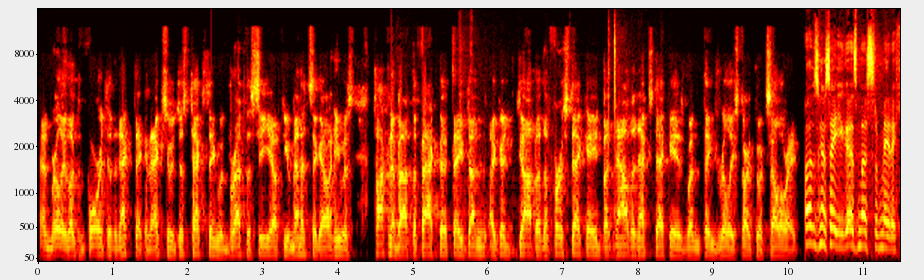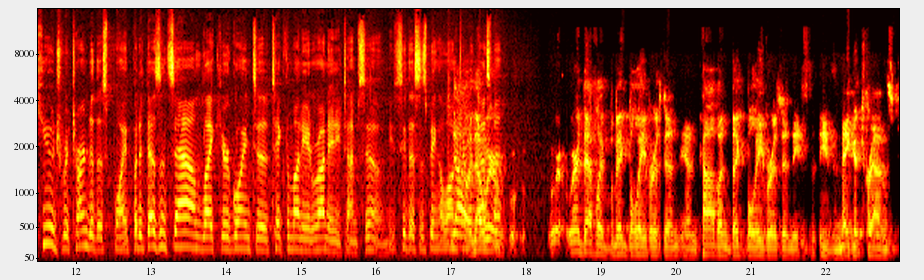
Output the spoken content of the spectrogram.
and really looking forward to the next decade. I actually was just texting with Brett, the CEO, a few minutes ago, and he was talking about the fact that they've done a good job in the first decade, but now the next decade is when things really start to accelerate. I was going to say you guys must have made a huge return to this point, but it doesn't sound like you're going to take the money and run anytime soon. You see this as being a long-term no, no, investment. We're, we're, we're definitely big believers in, in carbon, big believers in these, these mega trends.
